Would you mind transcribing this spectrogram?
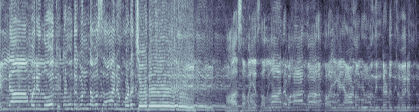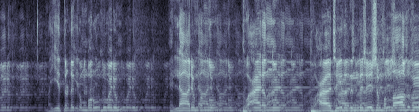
എല്ലാം ഒരു നോക്ക് കണ്ടുകൊണ്ട് അവസാനം പടച്ചോരേ. ആ സമയത്ത് അള്ളാന്റെ മഹാന്മാർ പറയുകയാണ് റൂഹ് നിന്റെ അടുത്ത് വരും. മയ്യത്തെടുക്കുമ്പോ റൂഹ് വരും. എല്ലാരും വന്നു. ദ്വാരന്നു ദ്വാ ചെയ്തതിന്റെ ശേഷം അല്ലാഹുവേ.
